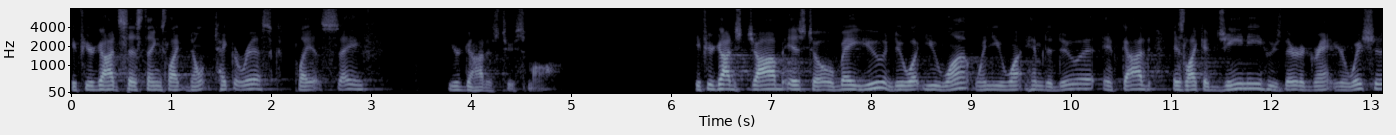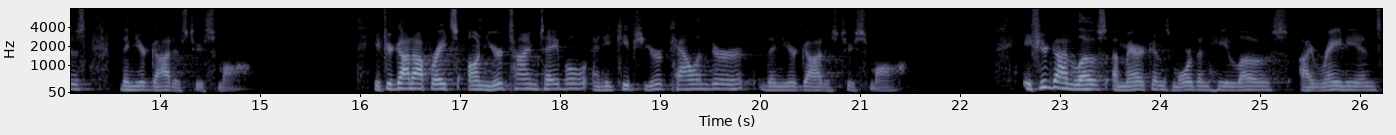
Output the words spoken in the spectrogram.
If your God says things like, don't take a risk, play it safe, your God is too small. If your God's job is to obey you and do what you want when you want Him to do it, if God is like a genie who's there to grant your wishes, then your God is too small. If your God operates on your timetable and He keeps your calendar, then your God is too small. If your God loves Americans more than He loves Iranians,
